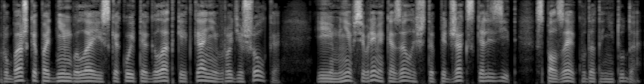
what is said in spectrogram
Рубашка под ним была из какой-то гладкой ткани вроде шелка, и мне все время казалось, что пиджак скользит, сползая куда-то не туда.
